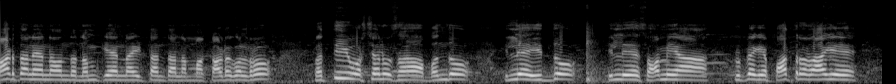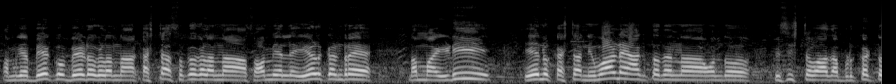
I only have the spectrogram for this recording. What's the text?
ಮಾಡ್ತಾನೆ ಅನ್ನೋ ಒಂದು ನಂಬಿಕೆಯನ್ನು ಇಟ್ಟಂಥ ನಮ್ಮ ಕಾಡುಗೊಲ್ಲರು ಪ್ರತಿ ವರ್ಷವೂ ಸಹ ಬಂದು ಇಲ್ಲೇ ಇದ್ದು ಇಲ್ಲಿ ಸ್ವಾಮಿಯ ಕೃಪೆಗೆ ಪಾತ್ರರಾಗಿ ನಮಗೆ ಬೇಕು ಬೇಡಗಳನ್ನು, ಕಷ್ಟ ಸುಖಗಳನ್ನು ಸ್ವಾಮಿಯಲ್ಲೇ ಹೇಳ್ಕೊಂಡ್ರೆ ನಮ್ಮ ಇಡೀ ಏನು ಕಷ್ಟ ನಿವಾರಣೆ ಆಗ್ತದೆ ಅನ್ನೋ ಒಂದು ವಿಶಿಷ್ಟವಾದ ಬುಡಕಟ್ಟು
